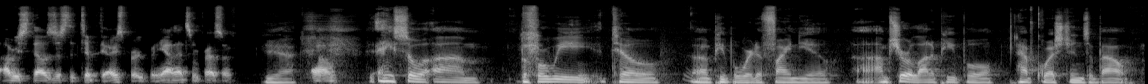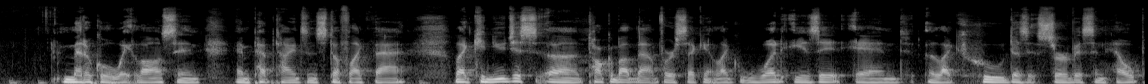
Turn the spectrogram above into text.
obviously that was just the tip of the iceberg, but yeah, that's impressive. Yeah. Um, hey, so um, before we tell uh, people where to find you, uh, I'm sure a lot of people have questions about medical weight loss and and peptides and stuff like that. Like can you just uh, talk about that for a second? Like what is it and uh, like who does it service and help?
